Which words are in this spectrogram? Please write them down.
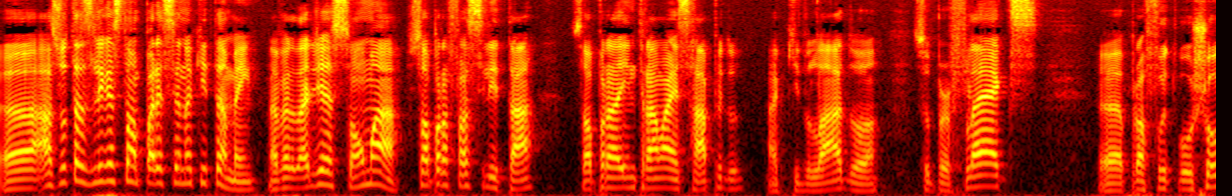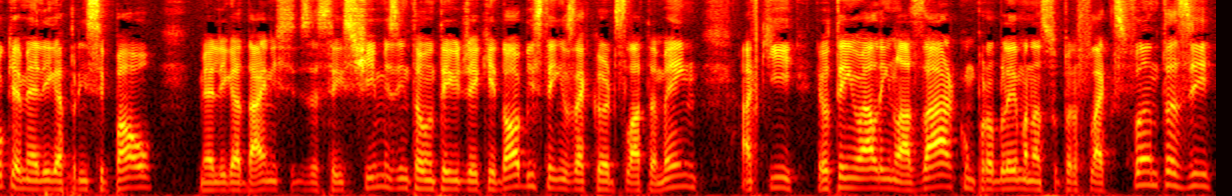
Uh, as outras ligas estão aparecendo aqui também. Na verdade é só uma, só para facilitar, só para entrar mais rápido. Aqui do lado, ó, Superflex, uh, Pro Football Show, que é minha liga principal, minha liga Dynasty 16 times. Então eu tenho o J.K. Dobbs, tenho o Zach Kurtz lá também. Aqui eu tenho o Allen Lazar com problema na Superflex Fantasy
